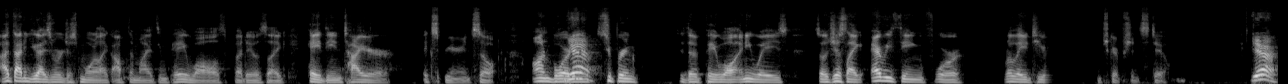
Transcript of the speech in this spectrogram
I thought you guys were just more like optimizing paywalls, but it was like, hey, the entire experience. So onboarding, yeah. super to the paywall, anyways. So just like everything for related to your subscriptions too. Yeah.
